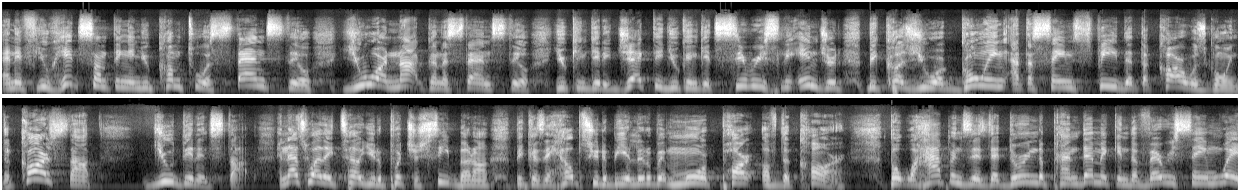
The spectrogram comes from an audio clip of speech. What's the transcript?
And if you hit something and you come to a standstill, you are not gonna stand still. You can get ejected, you can get seriously injured because you are going at the same speed that the car was going. The car stopped, you didn't stop. And that's why they tell you to put your seatbelt on because it helps you to be a little bit more part of the car. But what happens is that during the pandemic, in the very same way,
